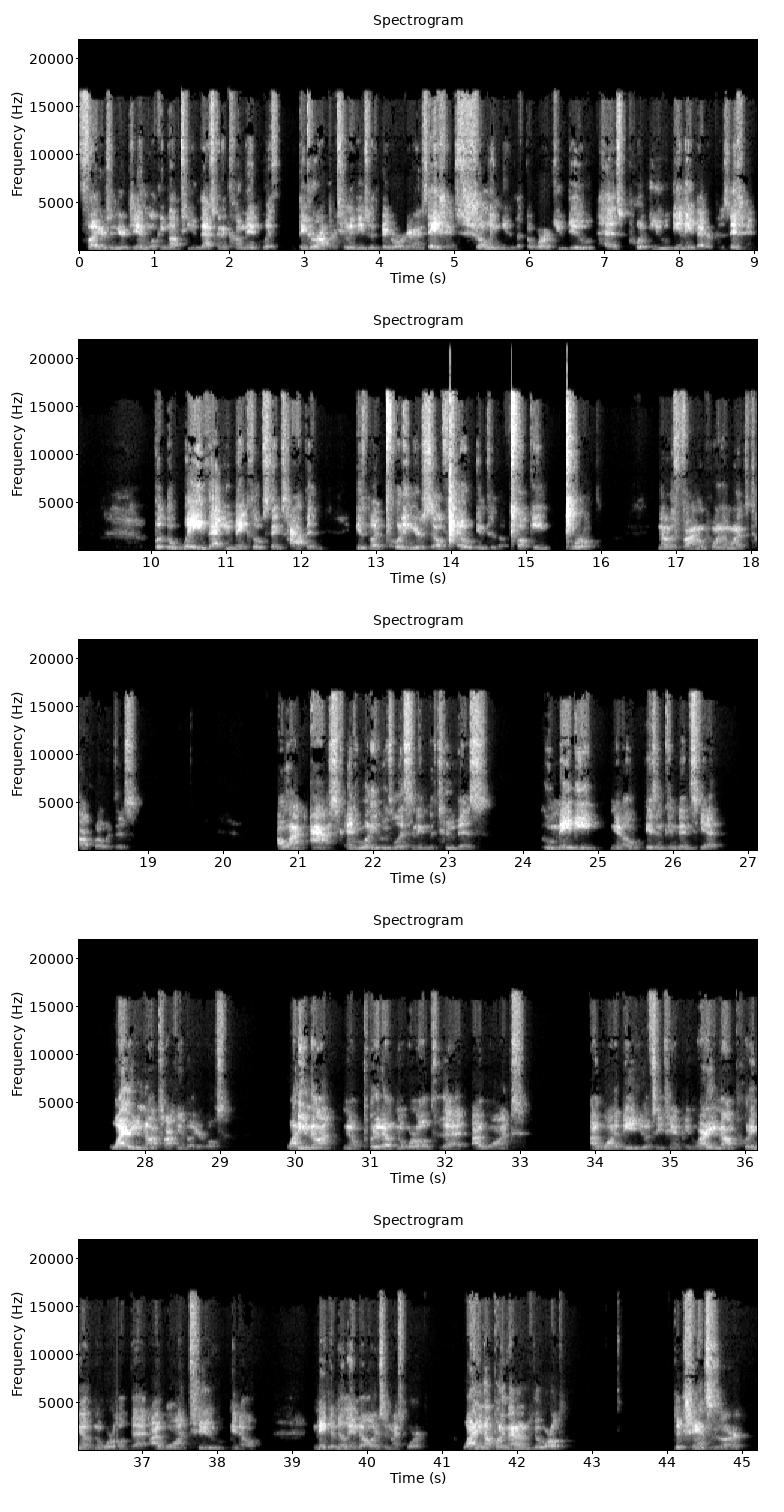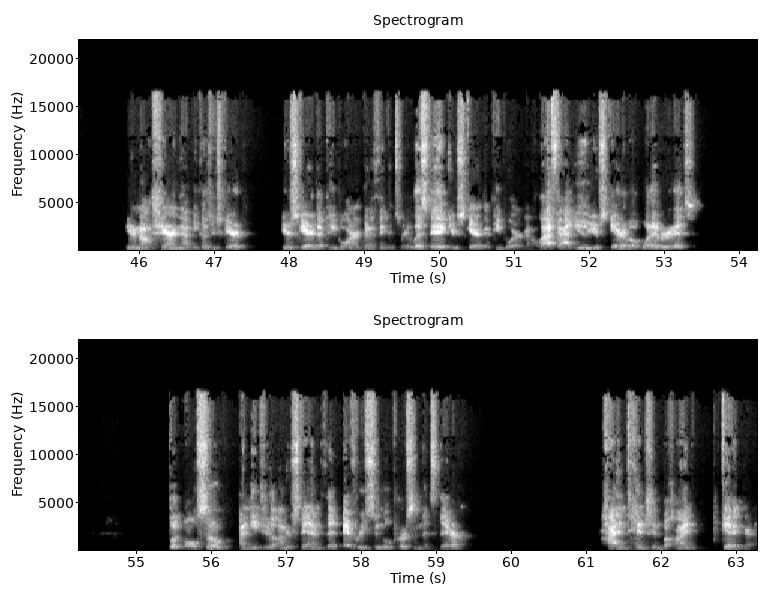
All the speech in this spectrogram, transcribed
fighters in your gym looking up to you. That's going to come in with bigger opportunities with bigger organizations, showing you that the work you do has put you in a better position. But the way that you make those things happen is by putting yourself out into the fucking world. Now, the final point I wanted to talk about with this, I want to ask anybody who's listening to this, who maybe, you know, isn't convinced yet, why are you not talking about your goals? Why do you not, you know, put it out in the world that I want I want to be a UFC champion? Why are you not putting out in the world that I want to, you know, make a million dollars in my sport? Why are you not putting that out into the world? The chances are you're not sharing that because you're scared. You're scared that people aren't going to think it's realistic. You're scared that people are going to laugh at you. You're scared about whatever it is. But also, I need you to understand that every single person that's there had intention behind getting there.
